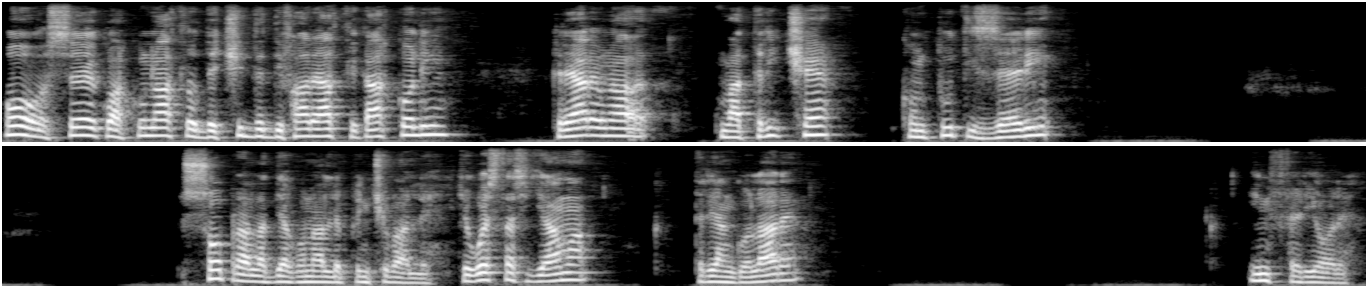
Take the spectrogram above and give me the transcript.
o se qualcun altro decide di fare altri calcoli creare una matrice con tutti i zeri sopra la diagonale principale che questa si chiama triangolare inferiore.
